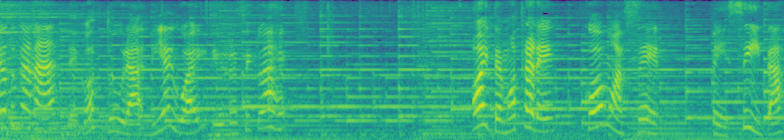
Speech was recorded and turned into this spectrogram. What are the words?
Bienvenido a tu canal de costura, DIY y reciclaje. Hoy te mostraré cómo hacer pesitas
